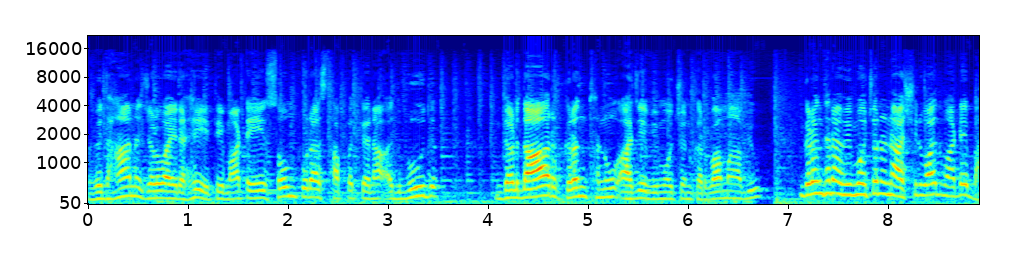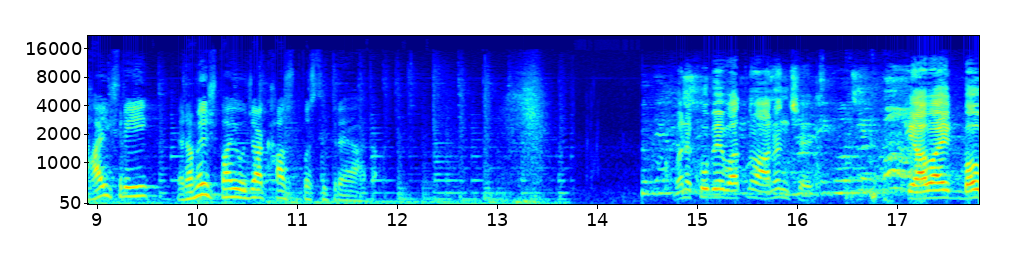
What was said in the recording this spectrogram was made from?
વિધાન જળવાઈ રહે તે માટે સોમપુરા સ્થાપત્યના અદ્ભુત દળદાર ગ્રંથનું આજે વિમોચન કરવામાં આવ્યું. ગ્રંથના વિમોચન અને આશીર્વાદ માટે ભાઈ શ્રી રમેશભાઈ ઓઝા ખાસ ઉપસ્થિત રહ્યા હતા. મને ખૂબ એ વાતનો આનંદ છે કે આવા એક બહુ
